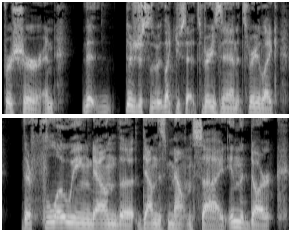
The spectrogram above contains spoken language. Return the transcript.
for sure. And th- there's just like you said, it's very zen. It's very like they're flowing down the down this mountainside in the dark,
